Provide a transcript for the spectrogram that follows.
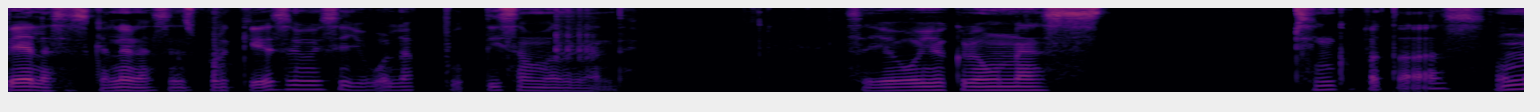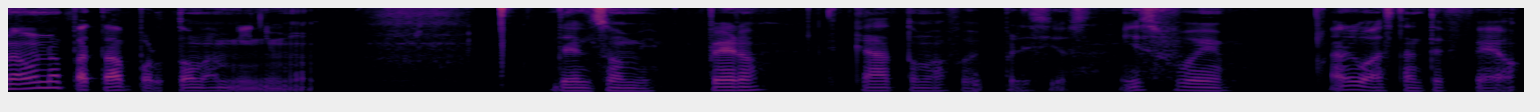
pie de las escaleras, es porque ese güey se llevó la putiza más grande. Se llevó yo creo unas cinco patadas, una, una patada por toma mínimo del zombie, pero cada toma fue preciosa. Y eso fue algo bastante feo,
